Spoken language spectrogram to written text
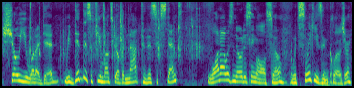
show you what I did. We did this a few months ago, but not to this extent. What I was noticing also with Slinky's enclosure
